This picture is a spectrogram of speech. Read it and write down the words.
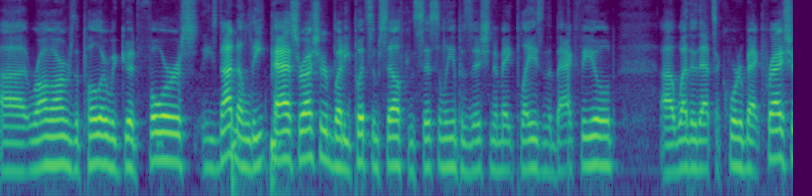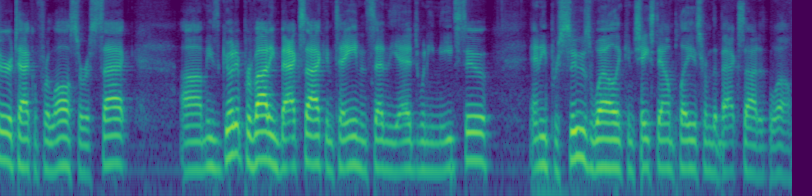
Uh, wrong arms the puller with good force. He's not an elite pass rusher, but he puts himself consistently in position to make plays in the backfield, uh, whether that's a quarterback pressure, a tackle for loss, or a sack. Um, he's good at providing backside contain and setting the edge when he needs to, and he pursues well and can chase down plays from the backside as well.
